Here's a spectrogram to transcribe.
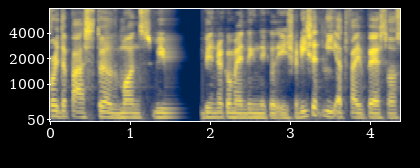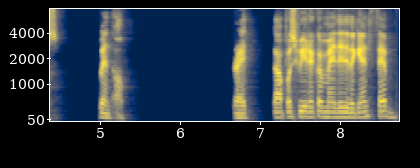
for the past 12 months, we've been recommending Nickel Asia. Recently, at 5 pesos, went up. Right? Tapos we recommended it again, Feb.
